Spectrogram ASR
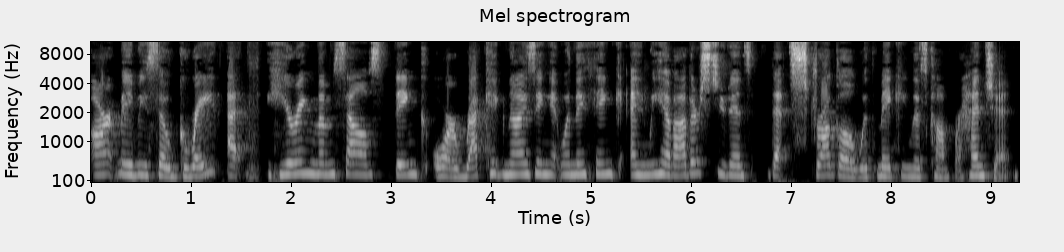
aren't maybe so great at hearing themselves think or recognizing it when they think. And we have other students that struggle with making this comprehension.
